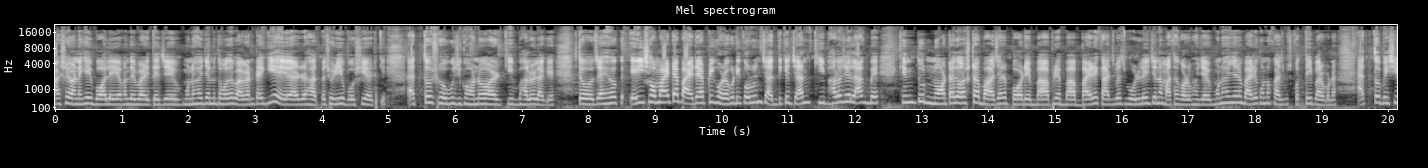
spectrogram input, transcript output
আসে অনেকেই বলে আমাদের বাড়িতে যে, মনে হয় যেন তোমাদের বাগানটায় গিয়ে আর হাত পা ছড়িয়ে বসি আর কি। এত সবুজ, ঘন আর কি ভালো লাগে। তো যাই হোক, এই সময়টা বাইরে আপনি ঘোরাঘুরি করুন, চারদিকে যান, কি ভালো যে লাগবে। কিন্তু নটা, দশটা বাজার পরে বাপরে বাপ, বাইরে কাজবাজ বললেই যেন মাথা গরম হয়ে যাবে। মনে হয় যেন বাইরে কোনো কাজবাজ করতেই পারব না। এত বেশি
